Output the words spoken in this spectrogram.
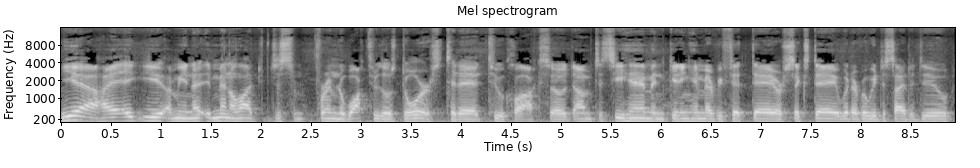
Yeah, I, you, I mean, it meant a lot just for him to walk through those doors today at two o'clock. So um, to see him and getting him every fifth day or sixth day, whatever we decide to do,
